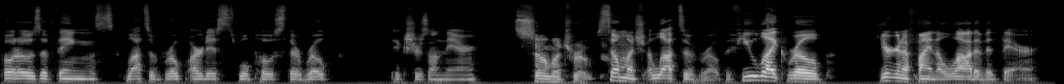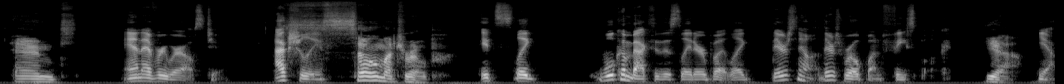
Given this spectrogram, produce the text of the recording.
photos of things. Lots of rope artists will post their rope pictures on there. So much rope. So much, lots of rope. If you like rope, you're gonna find a lot of it there. And And everywhere else too. Actually, so much rope. it's like, we'll come back to this later, but like, there's now, there's rope on Facebook. Yeah. Yeah.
